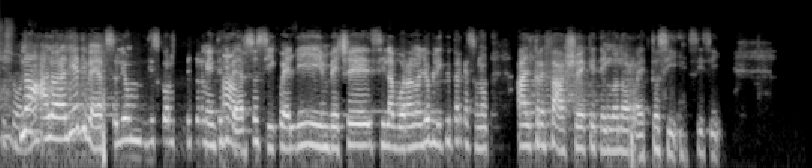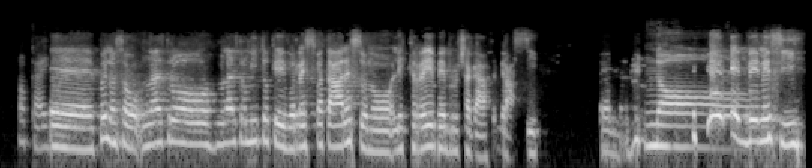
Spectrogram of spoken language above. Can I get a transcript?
ci sono. No, allora lì è diverso, lì è un discorso leggermente ah. diverso, sì, quelli invece si lavorano gli obliqui perché sono altre fasce che tengono il retto, sì, sì, sì. Ok. Eh, poi non so, un altro, un altro mito che vorrei sfatare sono le creme bruciagrassi. No! Ebbene sì.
